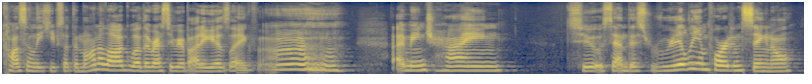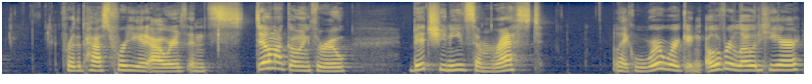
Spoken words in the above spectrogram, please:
constantly keeps up the monologue while the rest of your body is like, I mean, trying to send this really important signal for the past 48 hours and it's still not going through. Bitch, you need some rest. Like, we're working overload here.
